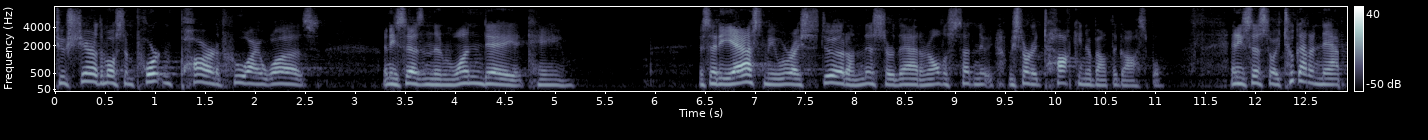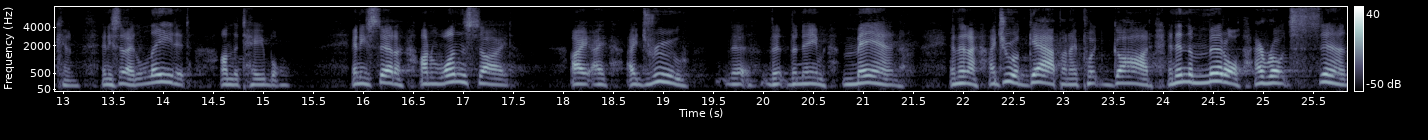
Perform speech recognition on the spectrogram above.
to share the most important part of who I was. And he says, and then one day it came. He said, he asked me where I stood on this or that, and all of a sudden we started talking about the gospel. And he says, so I took out a napkin, and he said, I laid it on the table. And he said, on one side, I, I, I drew the, the, the, name man, and then I, I drew a gap and I put God, and in the middle I wrote sin.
